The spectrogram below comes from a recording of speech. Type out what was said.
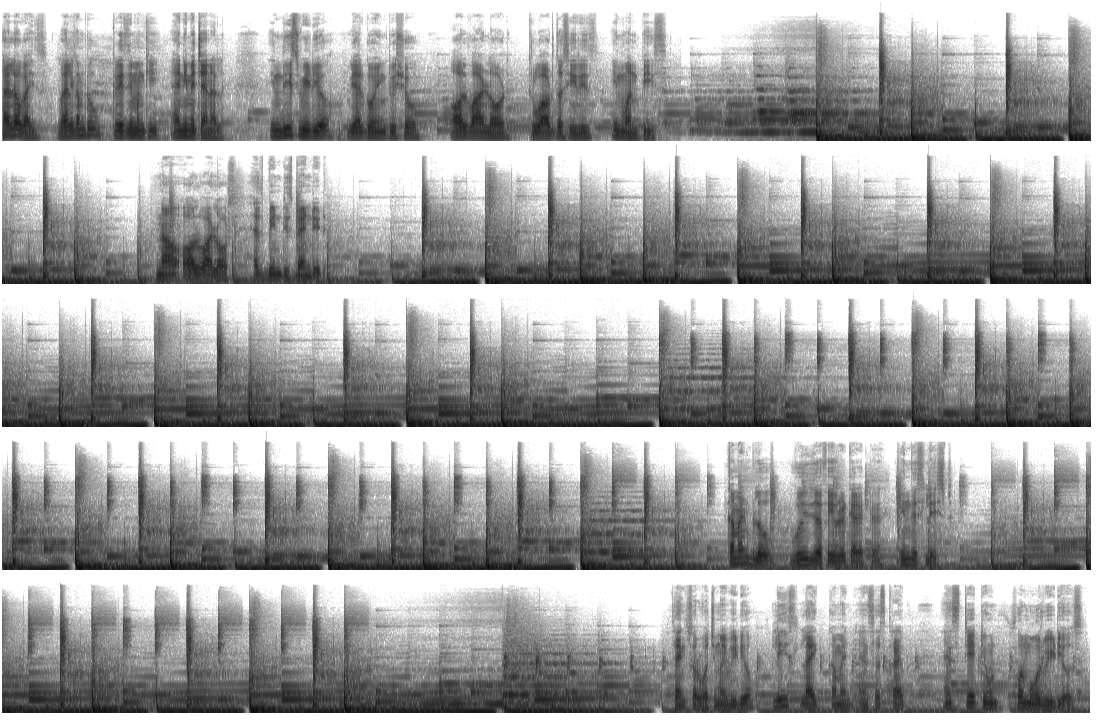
Hello guys, welcome to Crazy Monkey Anime channel. In this video, we are going to show all Warlord throughout the series in one piece. Now all Warlords has been disbanded. Comment below who is your favorite character in this list. Thanks for watching my video. Please like, comment and subscribe and stay tuned for more videos.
